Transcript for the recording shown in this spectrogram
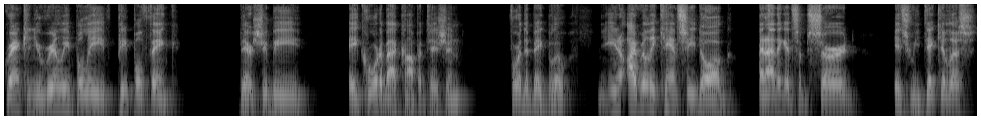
Grant, can you really believe people think there should be a quarterback competition for the Big Blue? You know, I really can't see Dog, and I think it's absurd. It's ridiculous.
